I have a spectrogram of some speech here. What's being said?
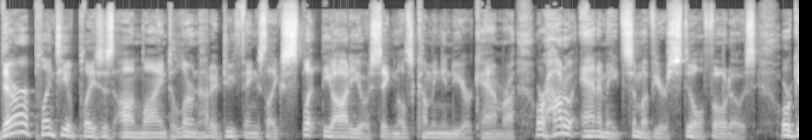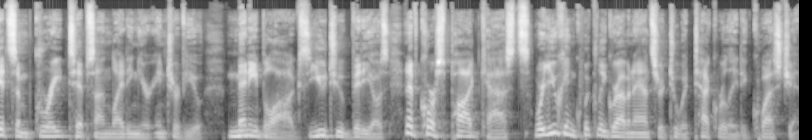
There are plenty of places online to learn how to do things like split the audio signals coming into your camera, or how to animate some of your still photos, or get some great tips on lighting your interview. Many blogs, YouTube videos, and of course podcasts where you can quickly grab an answer to a tech related question.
